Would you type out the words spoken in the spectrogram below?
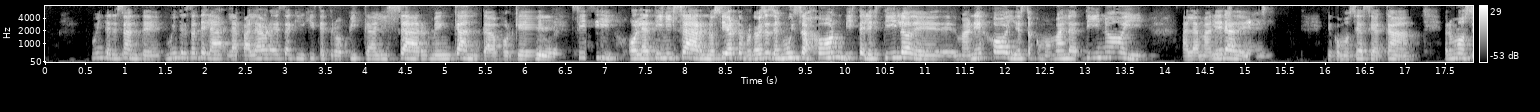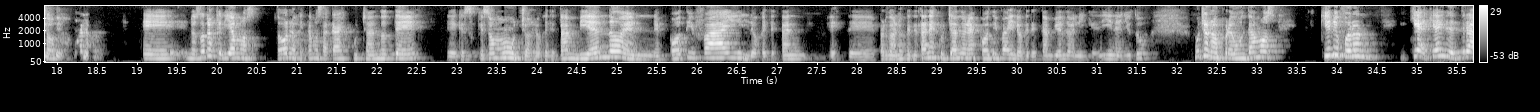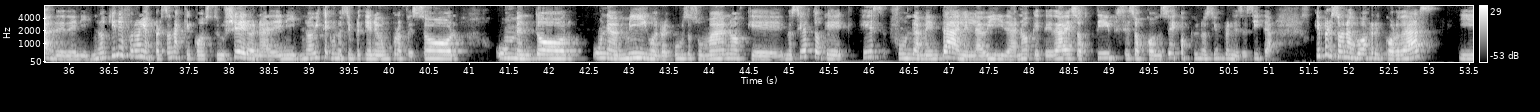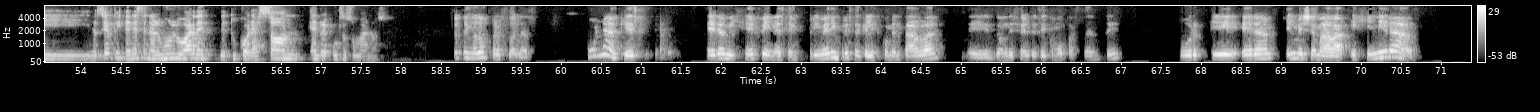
Muy interesante, muy interesante la, palabra esa que dijiste, tropicalizar, me encanta, porque sí. sí, o latinizar, ¿no es cierto? Porque a veces es muy sajón, viste el estilo de, manejo y esto es como más latino y a la manera de, de cómo se hace acá. Hermoso. Bueno, eh, nosotros queríamos, todos los que estamos acá escuchándote, eh, que, son muchos los que te están viendo en Spotify y los que te están este, perdón, los que te están escuchando en Spotify y los que te están viendo en LinkedIn, en YouTube, muchos nos preguntamos, ¿quiénes fueron, qué, hay detrás de Denis? ¿no? ¿Quiénes fueron las personas que construyeron a Denis? ¿no? Viste que uno siempre tiene un profesor, un mentor, un amigo en recursos humanos que, ¿no es cierto?, que, que, es fundamental en la vida, ¿no? Que te da esos tips, esos consejos que uno siempre necesita. ¿Qué personas vos recordás y, ¿no es cierto? Y tenés en algún lugar de, tu corazón en recursos humanos. Yo tengo dos personas. Una que es, era mi jefe en esa primera empresa que les comentaba, eh, donde yo empecé como pasante, porque era, él me llamaba, ingeniera,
